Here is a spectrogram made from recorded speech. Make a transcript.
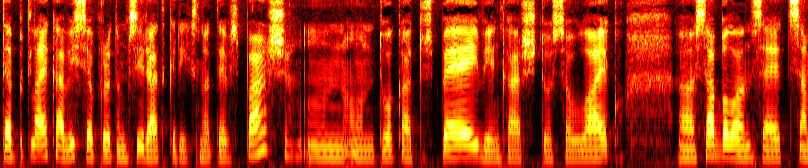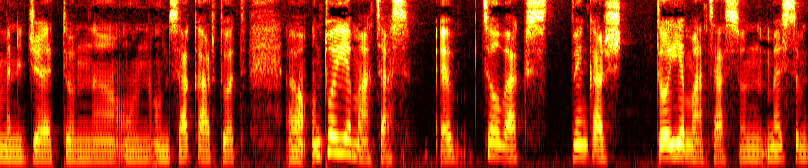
tāpat laikā viss jau, protams, ir atkarīgs no tevis paša un, un to, kā tu spēj vienkārši to savu laiku uh, sabalansēt, samanģēt un, uh, un, un sakārtot. Uh, un to iemācās. Uh, cilvēks vienkārši to iemācās. Un mēs esam,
